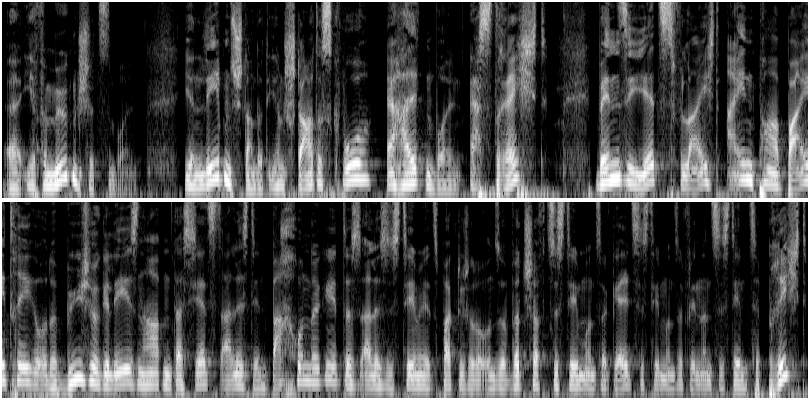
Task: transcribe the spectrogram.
äh, ihr Vermögen schützen wollen, ihren Lebensstandard, ihren Status quo erhalten wollen. Erst recht, wenn sie jetzt vielleicht ein paar Beiträge oder Bücher gelesen haben, dass jetzt alles den Bach runtergeht, dass alle Systeme jetzt praktisch oder unser Wirtschaftssystem, unser Geldsystem, unser Finanzsystem zerbricht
